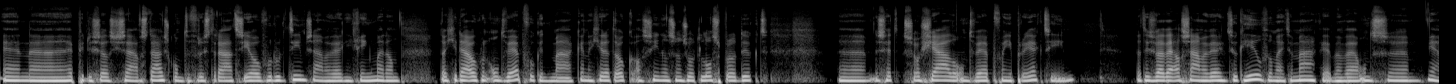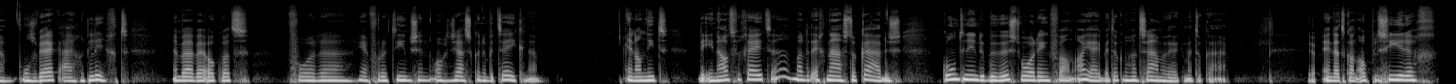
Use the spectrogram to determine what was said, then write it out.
En eh, heb je dus als je s'avonds thuis komt de frustratie over hoe de teamsamenwerking ging. Maar dan dat je daar ook een ontwerp voor kunt maken. En dat je dat ook als zien als een soort los product. Dus het sociale ontwerp van je projectteam. Dat is waar wij als samenwerking natuurlijk heel veel mee te maken hebben. Waar ons, ja, ons werk eigenlijk ligt. En waar wij ook wat voor, ja, voor de teams en organisaties kunnen betekenen. En dan niet de inhoud vergeten, maar het echt naast elkaar. Dus continu de bewustwording van, oh ja, je bent ook nog aan het samenwerken met elkaar. Ja. En dat kan ook plezierig,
